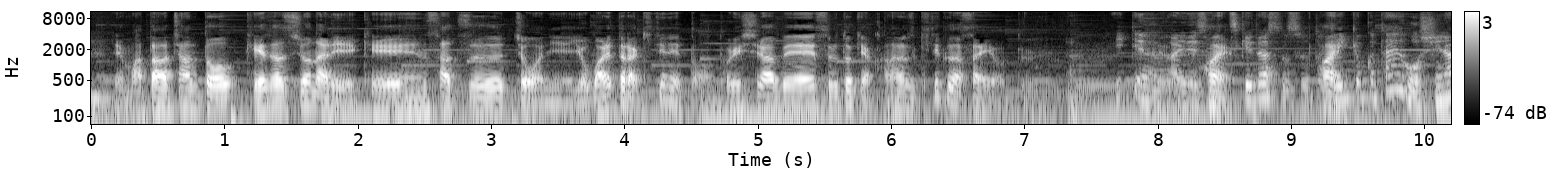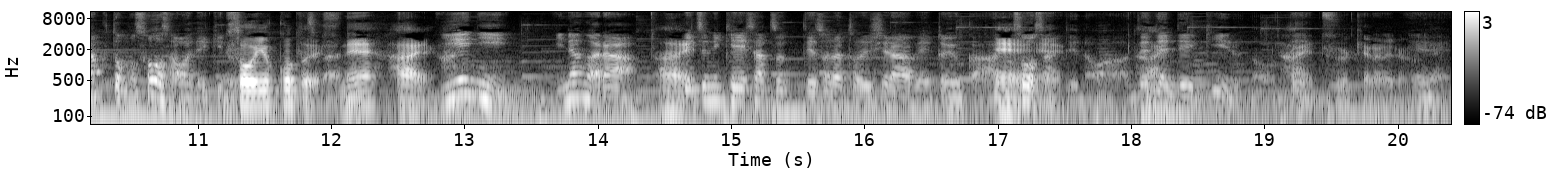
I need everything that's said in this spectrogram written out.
ん。でまたちゃんと警察署なり検察庁に呼ばれたら来てねと取り調べする時は必ず来てくださいよという。一点あれですね、はい。付け出すとすると、はい。結局逮捕しなくとも捜査はできる。そういうことですね。はい。家にいながらはい。別に警察ってそれは取り調べというか、ええ捜査っていうのは全然できるので,、はい。続けられるえ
